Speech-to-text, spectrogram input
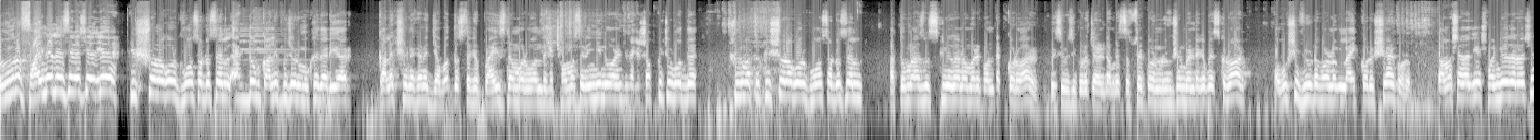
তো বন্ধুরা ফাইনালি এসে গেছে আজকে। কৃষ্ণনগর ঘোষ অটো সেল একদম কালী পুজোর মুখে দাঁড়িয়ে। আর কালেকশন এখানে জবরদস্ত থাকে প্রাইস নাম্বার ওয়ান থেকে ছ মাসের ইঞ্জিন ওয়ারেন্টি থাকে সবকিছুর মধ্যে শুধুমাত্র কৃষ্ণনগর ঘোষ অটো সেল আর তোমরা আসবে স্ক্রিনে দেওয়া নাম্বারে কন্ট্যাক্ট করো আর বেশি বেশি করে চ্যানেলটা আমরা সাবস্ক্রাইব করো নোটিফিকেশন বেলটাকে প্রেস করো আর অবশ্যই ভিডিওটা ভালো লাগলে লাইক করো শেয়ার করো। তো আমার সাথে আজকে সঞ্জয় দা রয়েছে।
